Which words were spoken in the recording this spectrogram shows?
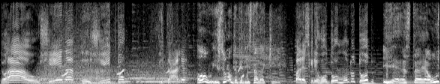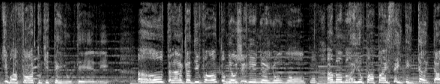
Uau, China, Egito, Itália. Oh, isso não deveria estar aqui. Parece que ele rodou o mundo todo. E esta é a última foto que tenho dele. Oh, traga de volta o meu girininho rouco. A mamãe e o papai sentem tanta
